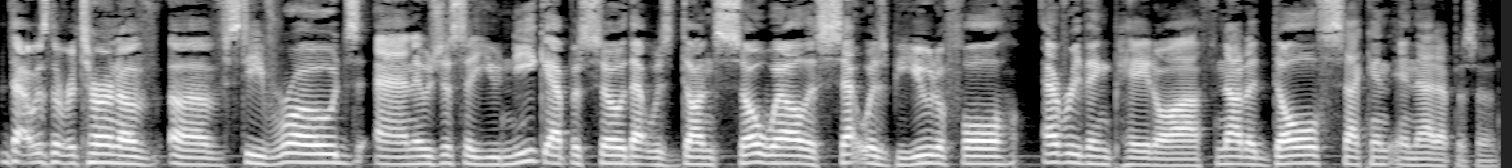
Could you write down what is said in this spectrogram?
That was the return of of Steve Rhoades, and it was just a unique episode that was done so well. The set was beautiful. Everything paid off. Not a dull second in that episode.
